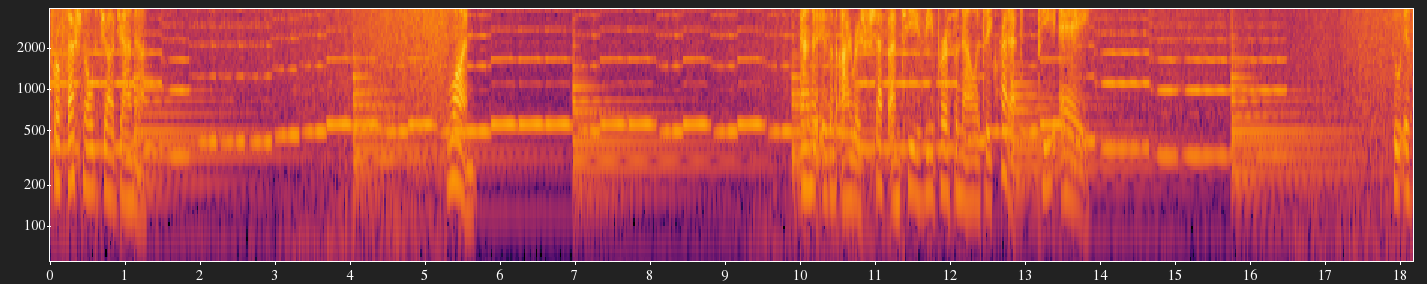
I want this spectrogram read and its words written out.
Professionals Judge Anna. 1. Anna is an Irish chef and TV personality credit, PA. Who is?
